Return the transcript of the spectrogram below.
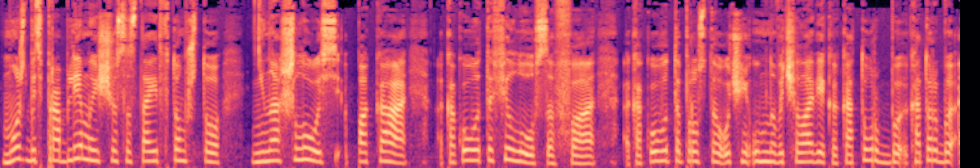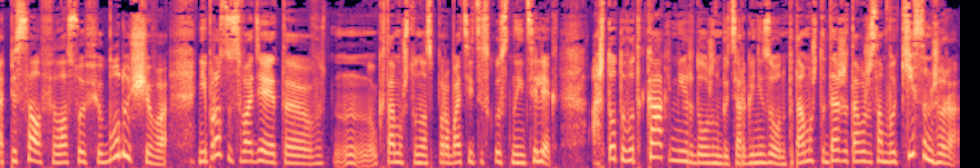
Может быть, проблема еще состоит в том, что не нашлось пока какого-то философа, какого-то просто очень умного человека, который бы, который бы описал философию будущего, не просто сводя это к тому, что у нас поработит искусственный интеллект, а что-то вот как мир должен быть организован. Потому что даже того же самого Киссинджера,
